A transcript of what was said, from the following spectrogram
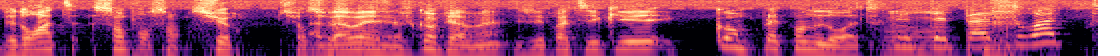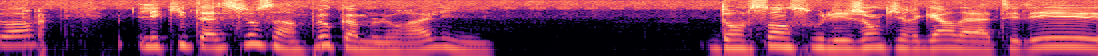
De droite, 100%, sûr. sûr Ah sûr, bah sûr, ouais, sûr. je confirme. hein. J'ai pratiqué complètement de droite. Mais t'es pas de droite, toi L'équitation, c'est un peu comme le rallye. Dans le sens où les gens qui regardent à la télé,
